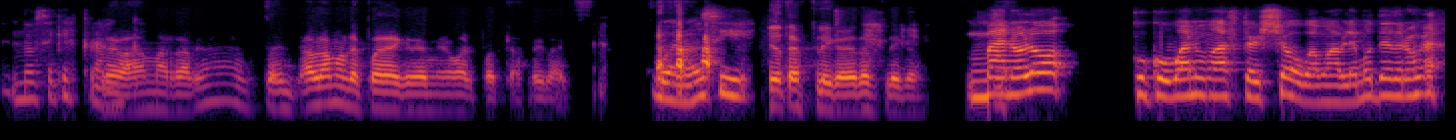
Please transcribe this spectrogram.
No sé qué es crank. Rebajar más rápido. Ah, hablamos después de que terminemos el podcast, relax. Bueno, sí. yo te explico, yo te explico. Manolo Cucubano After Show, vamos, hablemos de droga.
